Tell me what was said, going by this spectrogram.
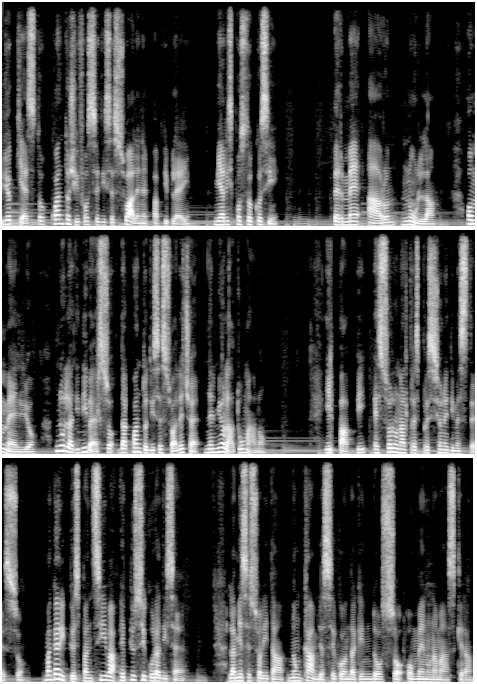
Gli ho chiesto quanto ci fosse di sessuale nel puppy play. Mi ha risposto così. Per me, Aaron, nulla. O meglio, nulla di diverso da quanto di sessuale c'è nel mio lato umano. Il puppy è solo un'altra espressione di me stesso, magari più espansiva e più sicura di sé. La mia sessualità non cambia a seconda che indosso o meno una maschera.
